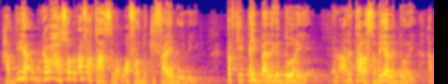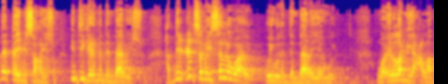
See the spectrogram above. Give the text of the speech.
haddii markaa waxaasoo dham afartaasiba waa fardu kifaaya buu ina yidhi. Dadkii qayb baa laga doonaya in arrintaa la sameeyaa la doonaya hadday qaybi samayso intii kale ma dembaabayso haddii cid samaysan la waayo way wada dembaabayaan wey. Wain lam yaclam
